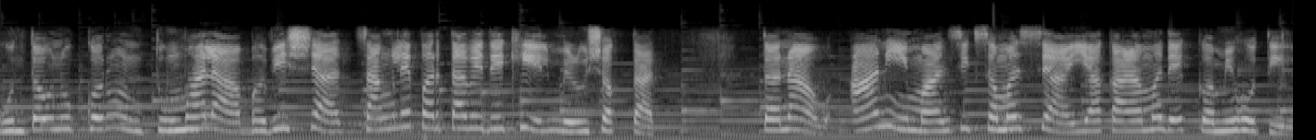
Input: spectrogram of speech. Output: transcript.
गुंतवणूक करून तुम्हाला भविष्यात चांगले परतावे देखील मिळू शकतात. तणाव आणि मानसिक समस्या या काळामध्ये कमी होतील.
